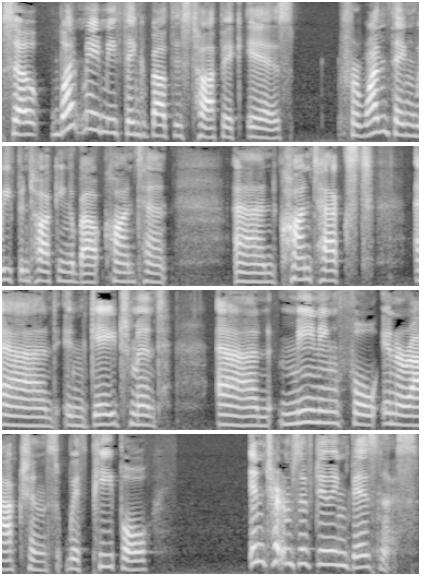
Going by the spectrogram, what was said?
So, what made me think about this topic is for one thing, we've been talking about content and context and engagement and meaningful interactions with people in terms of doing business,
